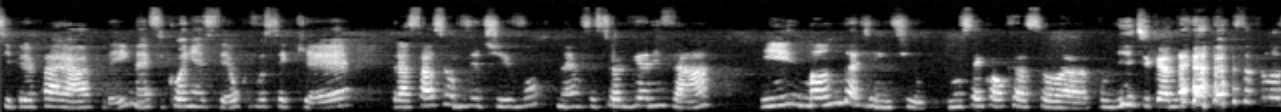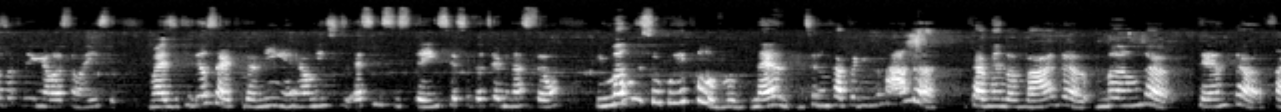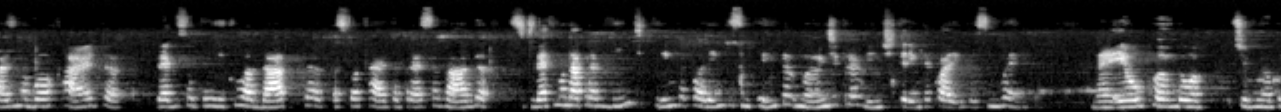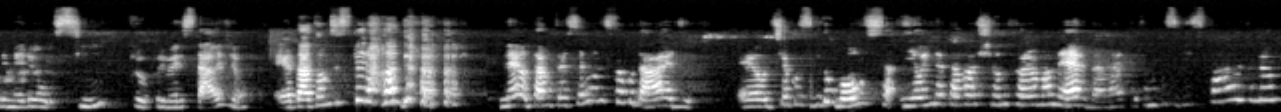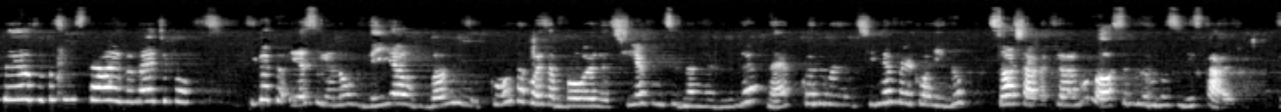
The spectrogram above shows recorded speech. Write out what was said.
se preparar bem, né? Se conhecer o que você quer, traçar o seu objetivo, né? Você se organizar e manda, gente. Não sei qual que é a sua política, né? Essa filosofia em relação a isso. Mas o que deu certo para mim é realmente essa insistência, essa determinação. E manda o seu currículo, né? Você não tá perdendo nada. Tá vendo a vaga? Manda, tenta, faz uma boa carta pega o seu currículo, adapta a sua carta para essa vaga. Se tiver que mandar para 20, 30, 40, 50, mande para 20, 30, 40, 50. Né? Eu, quando tive meu primeiro sim pro primeiro estágio, eu tava tão desesperada. né? Eu tava no terceiro ano de faculdade, eu tinha conseguido bolsa e eu ainda tava achando que eu era uma merda, né? Porque eu não consegui estágio, meu Deus, eu consegui estágio, né? Tipo, e assim, eu não via o bando, quanta coisa boa eu já tinha acontecido na minha vida, né? Quando eu já tinha percorrido, só achava que eu era uma bosta porque eu não conseguia estar.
